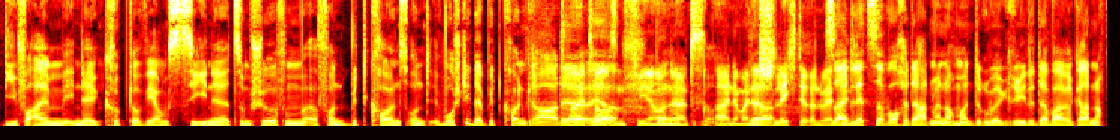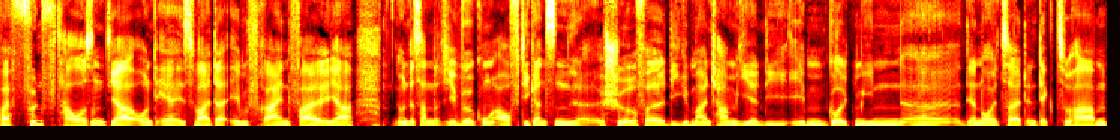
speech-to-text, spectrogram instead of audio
die vor allem in der Kryptowährungsszene zum Schürfen von Bitcoins. Und wo steht der Bitcoin gerade? 3400. Ja, Eine meiner ja. schlechteren Wetten. Seit letzter Woche, da hatten wir nochmal drüber geredet, da war er gerade noch bei 5000, ja, und er ist weiter im freien Fall, ja. Und das hat natürlich Wirkung auf die ganzen äh, Schürfer, die gemeint haben, hier die eben Goldminen äh, der Neuzeit entdeckt zu haben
